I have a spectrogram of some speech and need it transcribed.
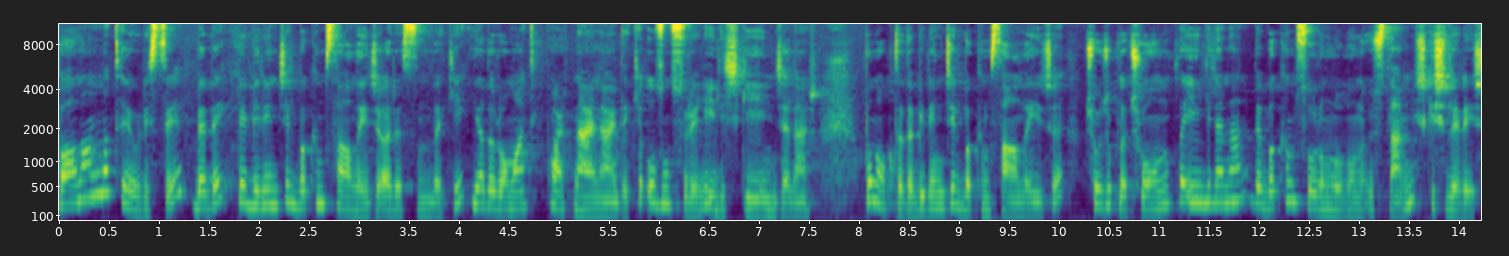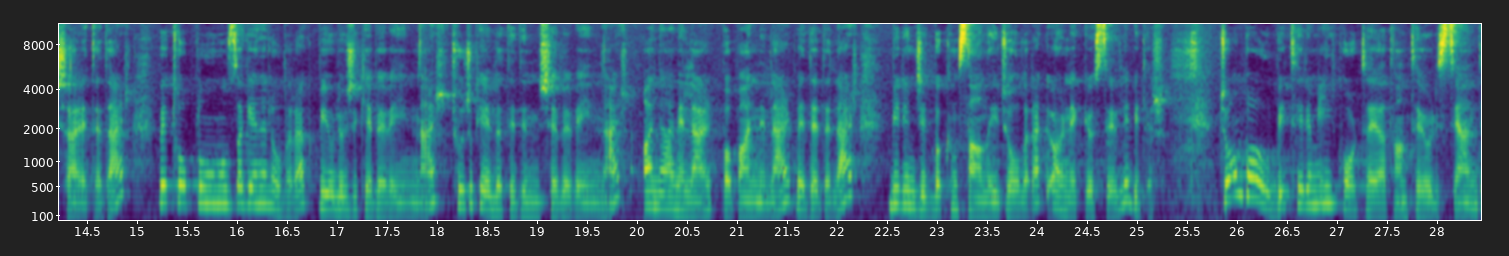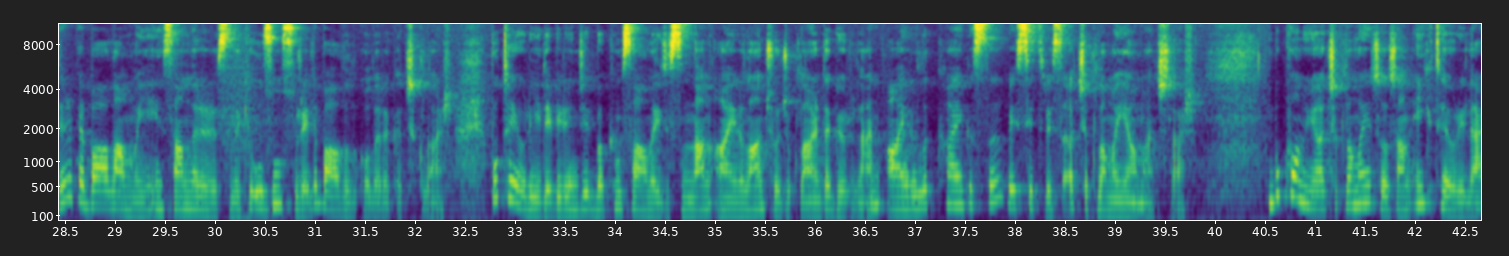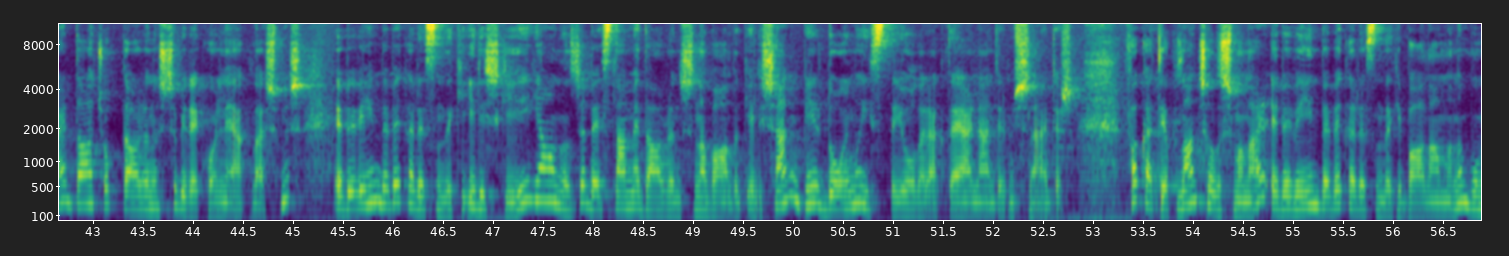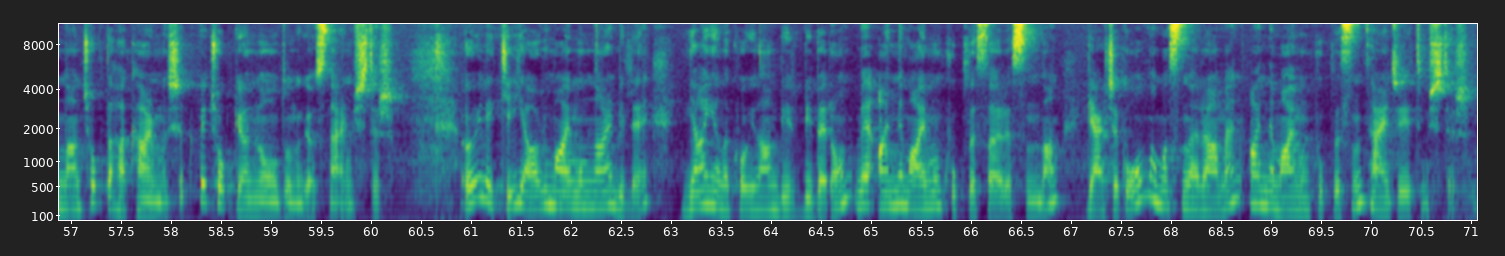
Bağlanma teorisi, bebek ve birincil bakım sağlayıcı arasındaki ya da romantik partnerlerdeki uzun süreli ilişkiyi inceler. Bu noktada birincil bakım sağlayıcı, çocukla çoğunlukla ilgilenen ve bakım sorumluluğunu üstlenmiş kişilere işaret eder ve toplumumuzda genel olarak biyolojik ebeveynler, çocuk evlat edinmiş ebeveynler, anneanneler, babaanneler ve dedeler birincil bakım sağlayıcı olarak örnek gösterilebilir. John Bowlby terimi ilk ortaya atan teorisyendir ve bağlanmayı insanlar arasındaki uzun süreli bağlılık olarak açıklar. Bu teoriyle birincil bakım sağlayıcısından ayrılan çocuklarda görülen ayrılık kaygısı ve stresi açıklamayı amaçlar. Bu konuyu açıklamaya çalışan ilk teoriler daha çok davranışçı bir ekolle yaklaşmış, ebeveyn bebek arasındaki ilişkiyi yalnızca beslenme davranışına bağlı gelişen bir doyma isteği olarak değerlendirmişlerdir. Fakat yapılan çalışmalar ebeveyn bebek arasındaki bağlanmanın bundan çok daha karmaşık ve çok yönlü olduğunu göstermiştir. Öyle ki yavru maymunlar bile yan yana koyulan bir biberon ve anne maymun kuklası arasından gerçek olmamasına rağmen anne maymun kuklasını tercih etmiştir.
